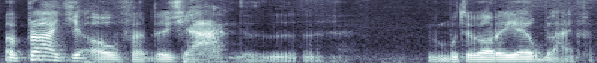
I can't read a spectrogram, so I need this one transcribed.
Waar praat je over? Dus ja, we moeten wel reëel blijven.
